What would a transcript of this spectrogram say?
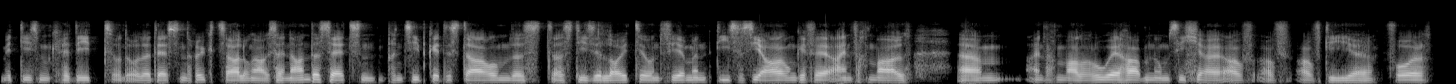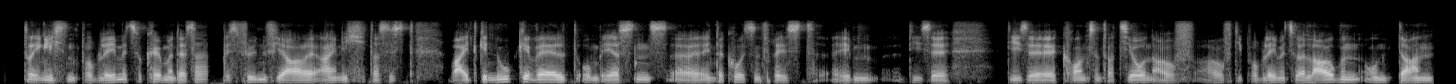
mit diesem Kredit und, oder dessen Rückzahlung auseinandersetzen. Im Prinzip geht es darum, dass, dass diese Leute und Firmen dieses Jahr ungefähr einfach mal ähm, einfach mal Ruhe haben, um sich äh, auf, auf, auf die äh, vor dringlichsten Probleme zu kümmern. Deshalb ist fünf Jahre eigentlich, das ist weit genug gewählt, um erstens äh, in der kurzen Frist eben diese diese Konzentration auf, auf die Probleme zu erlauben und dann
